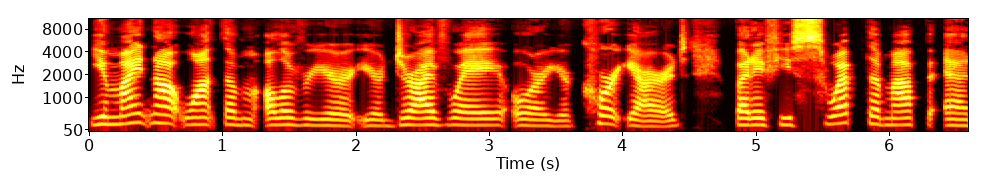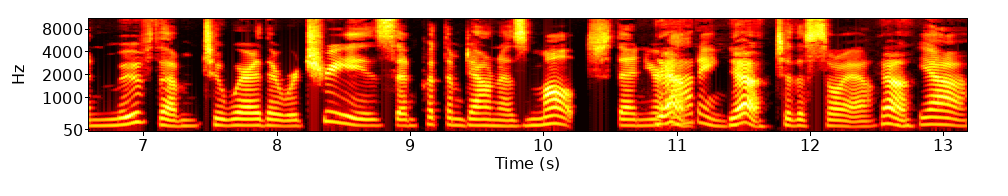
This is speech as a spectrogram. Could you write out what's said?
you might not want them all over your your driveway or your courtyard, but if you swept them up and moved them to where there were trees and put them down as mulch, then you're Yeah. adding Yeah. to the soil. Yeah. Yeah.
